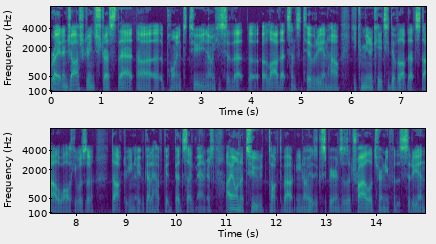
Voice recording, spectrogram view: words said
Right, and Josh Green stressed that uh, point too. You know, he said that uh, a lot of that sensitivity and how he communicates, he developed that style while he was a doctor. You know, you've got to have good bedside manners. Aiona too talked about you know his experience as a trial attorney for the city, and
